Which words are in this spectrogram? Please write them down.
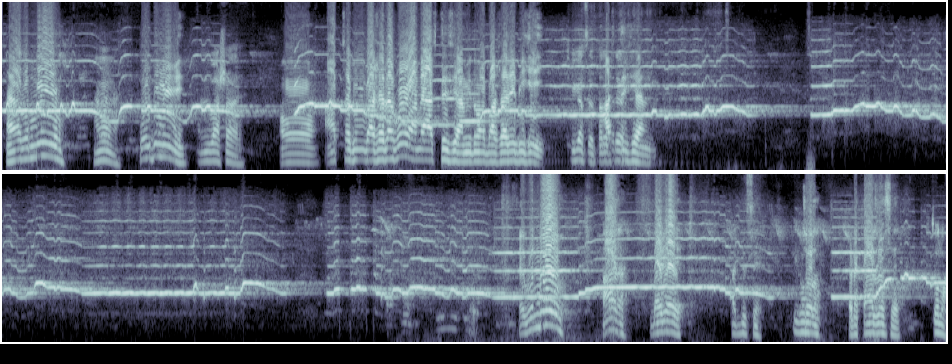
হ্যাঁ বন্ধু। হ্যাঁ। কই তুমি? আমি বাসায়। ও আচ্ছা তুমি বাসায় থাকো আমি আসতেছি আমি তোমার বাসার এদিকেই ঠিক আছে আসতেছি আমি। বন্ধু আর বাইরে। আসতেছি চলো একটা কাজ আছে। চলো।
